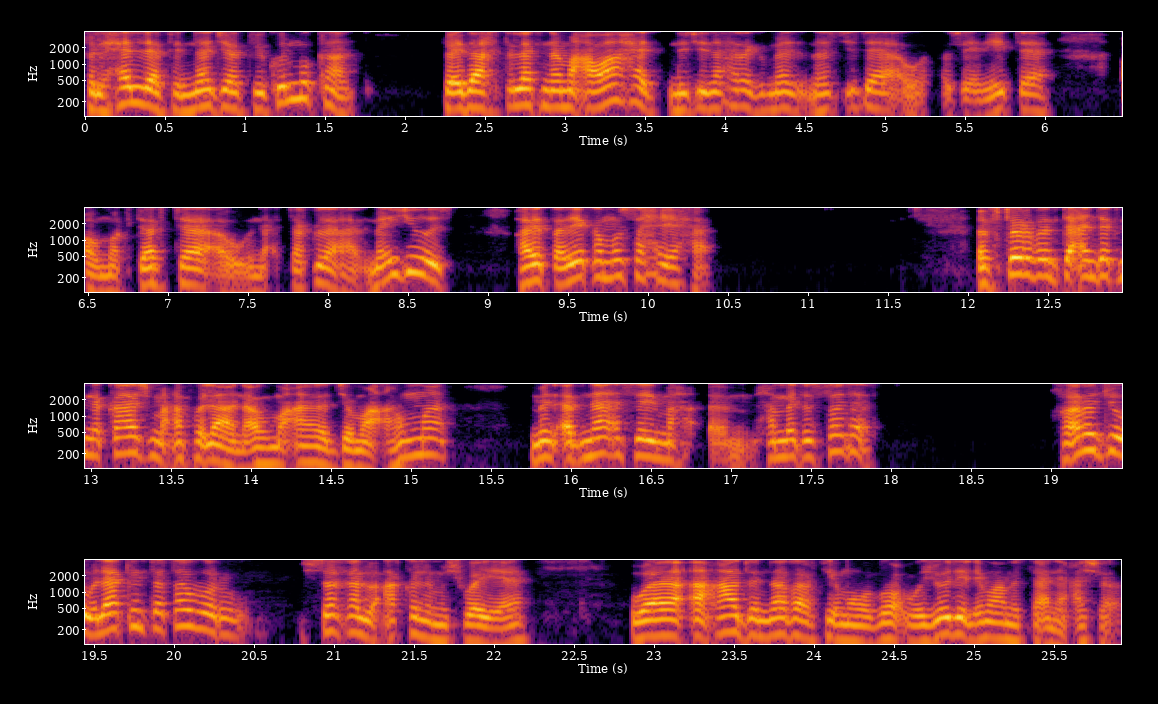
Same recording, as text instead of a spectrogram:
في الحلة في النجف في كل مكان. فإذا اختلفنا مع واحد نجي نحرق مسجده أو حسينيته أو مكتبته أو نعتقله ما يجوز. هاي طريقة مو صحيحة. افترض أنت عندك نقاش مع فلان أو مع هذا الجماعة هم من أبناء السيد محمد الصدر. خرجوا لكن تطوروا. اشتغلوا عقلهم شوية وأعادوا النظر في موضوع وجود الإمام الثاني عشر.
